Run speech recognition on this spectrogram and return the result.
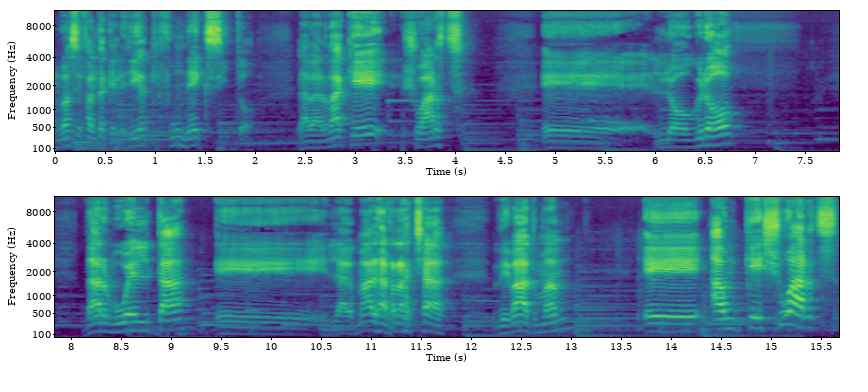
no hace falta que les diga que fue un éxito. La verdad que Schwartz eh, logró dar vuelta eh, la mala racha de Batman. Eh, aunque Schwartz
